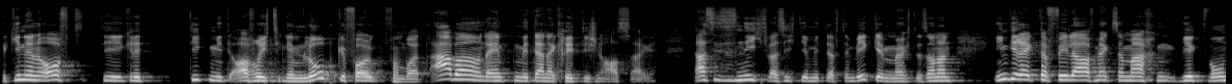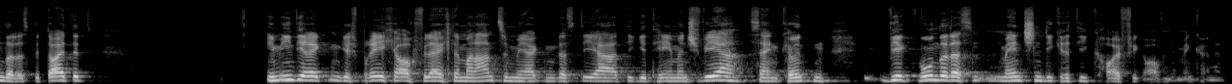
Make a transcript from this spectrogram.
beginnen oft die Kritik mit aufrichtigem Lob, gefolgt vom Wort aber und enden mit einer kritischen Aussage. Das ist es nicht, was ich dir mit auf den Weg geben möchte, sondern indirekt auf Fehler aufmerksam machen wirkt Wunder. Das bedeutet, im indirekten Gespräch auch vielleicht einmal anzumerken, dass derartige Themen schwer sein könnten, wirkt Wunder, dass Menschen die Kritik häufig aufnehmen können.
